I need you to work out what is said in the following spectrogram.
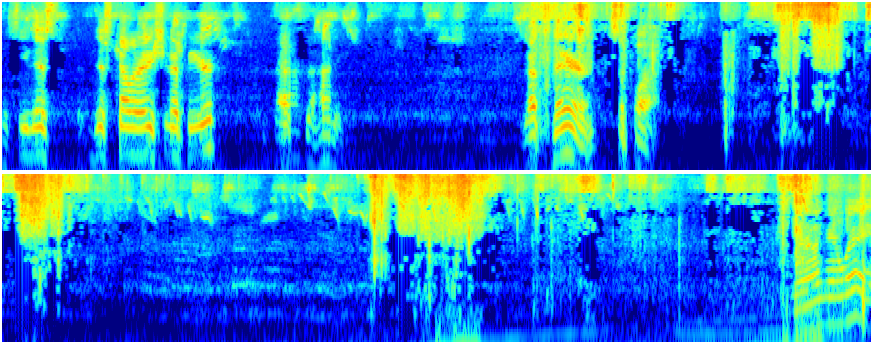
You see this discoloration up here? That's the honey. That's their supply. They're on their way.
